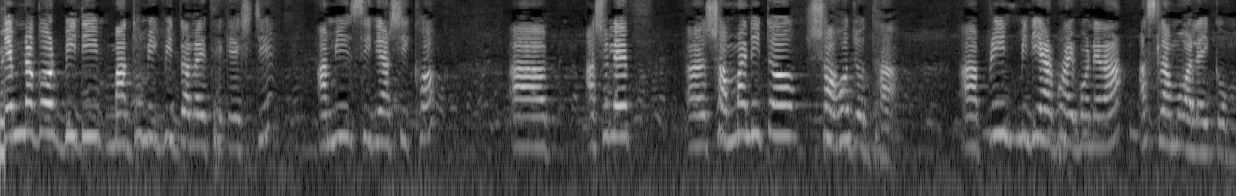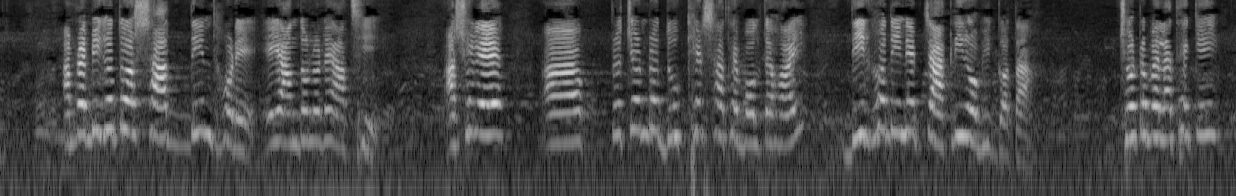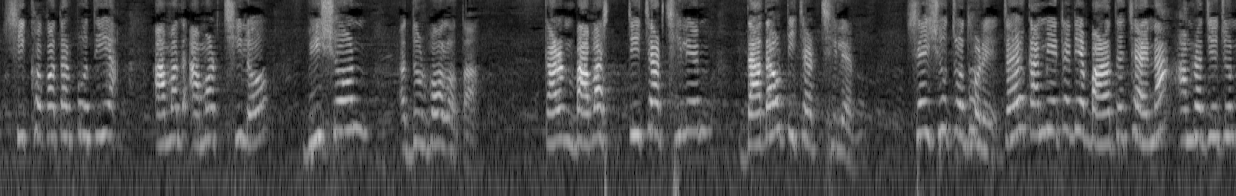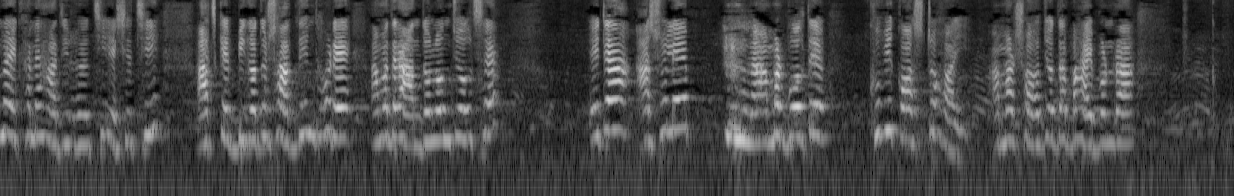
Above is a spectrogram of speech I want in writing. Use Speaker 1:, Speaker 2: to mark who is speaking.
Speaker 1: Premnagar BD মাধ্যমিক বিদ্যালয় থেকে এসছি। আমি সিনিয়র শিক্ষক। আসলে সম্মানিত সহযোদ্ধা প্রিন্ট মিডিয়ার ভাই বোনেরা, আসসালামু আলাইকুম। আমরা বিগত সাত দিন ধরে এই আন্দোলনে আছি। আসলে প্রচণ্ড দুঃখের সাথে বলতে হয়, দীর্ঘদিনের চাকরির অভিজ্ঞতা। ছোটবেলা থেকেই শিক্ষকতার প্রতি আমার আমার ছিল ভীষণ দুর্বলতা। কারণ বাবা টিচার ছিলেন, দাদাও টিচার ছিলেন। সেই সূত্র ধরে। যাই হোক, আমি এটা নিয়ে বাড়াতে চাই না। আমরা যে জন্য এখানে হাজির হয়েছি, এসেছি, আজকে বিগত সাত দিন ধরে আমাদের আন্দোলন চলছে। এটা আসলে আমার বলতে খুবই কষ্ট হয়। আমার সহযোদ্ধা ভাই বোনরা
